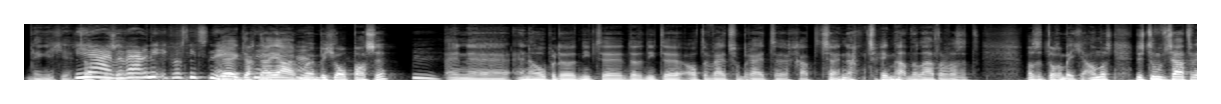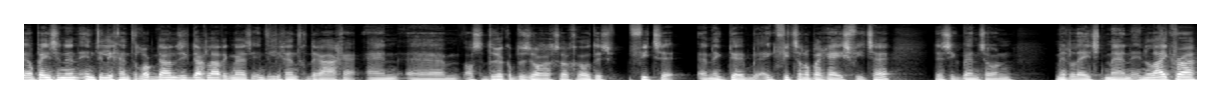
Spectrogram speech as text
dingetje. Ja, we waren niet. Ik was niet. Nee, Nee, ik dacht, Nee. nou ja, een beetje oppassen. Hmm. En, eh, en hopen dat het niet, eh, dat het niet eh, al te wijdverbreid gaat zijn. Nou, twee maanden later was het, was het toch een beetje anders. Dus toen zaten we opeens in een intelligente lockdown. Dus ik dacht, laat ik mij eens intelligent gedragen. En ehm, als de druk op de zorg zo groot is, fietsen. En ik, ik fiets dan op een racefiets, hè. Dus ik ben zo'n middle-aged man in lycra.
